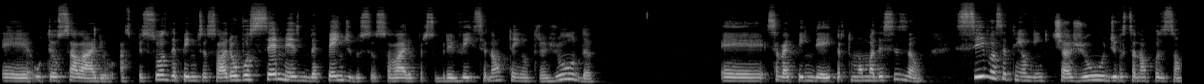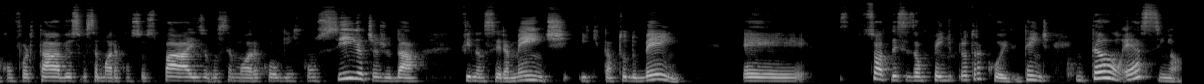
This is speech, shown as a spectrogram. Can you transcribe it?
é, o teu salário, as pessoas dependem do seu salário, ou você mesmo depende do seu salário para sobreviver e você não tem outra ajuda, é, você vai pender aí para tomar uma decisão. Se você tem alguém que te ajude, você está numa posição confortável, se você mora com seus pais, ou você mora com alguém que consiga te ajudar financeiramente e que tá tudo bem, é, sua decisão pende para outra coisa, entende? Então, é assim, ó.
